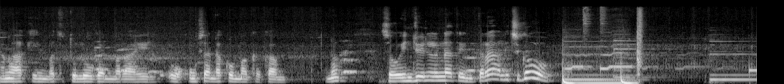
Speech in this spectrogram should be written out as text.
ng aking matutulugan marahil o kung saan ako magka-camp. No? So enjoy lang natin. Tara, let's go! Ah, ah,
